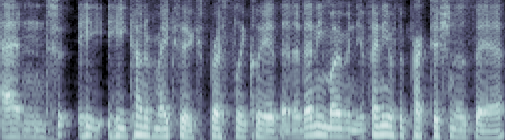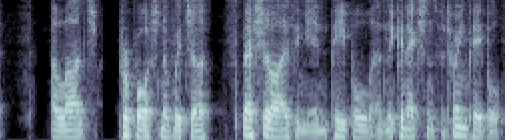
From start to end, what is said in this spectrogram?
and he he kind of makes it expressly clear that at any moment, if any of the practitioners there, a large proportion of which are specializing in people and the connections between people,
